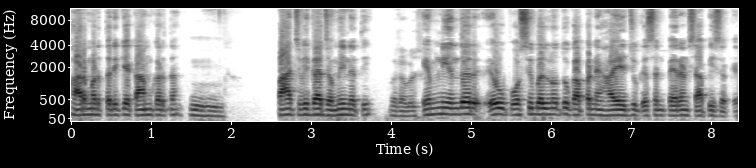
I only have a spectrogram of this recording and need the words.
ફાર્મર તરીકે કામ કરતા. પાંચ વીઘા જમીન હતી બરાબર એમની અંદર એવું પોસિબલ નહોતું કે આપણને હાઈ એજ્યુકેશન પેરેન્ટ્સ આપી શકે.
